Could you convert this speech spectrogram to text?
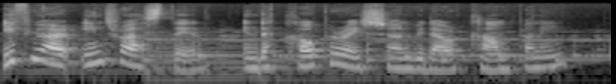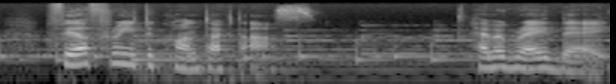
If you are interested in the cooperation with our company, feel free to contact us. Have a great day!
